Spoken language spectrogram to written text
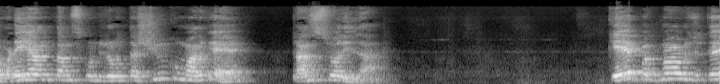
ಒಡೆಯ ಅಂತ ಅನ್ಸ್ಕೊಂಡಿರುವಂತ ಶಿವಕುಮಾರ್ಗೆ ಟ್ರಾನ್ಸ್ಫರ್ ಇಲ್ಲ. ಕೆ ಪದ್ಮಾ ಅವ್ರ ಜೊತೆ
